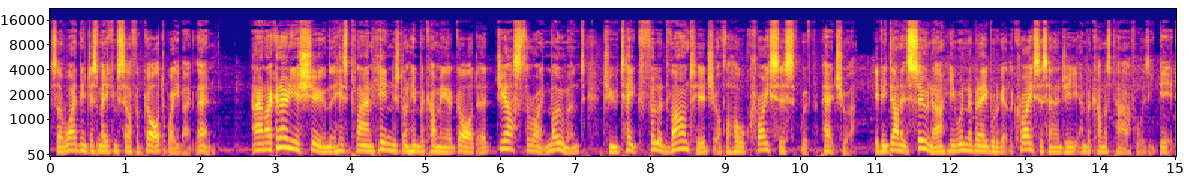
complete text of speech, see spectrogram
so why didn't he just make himself a god way back then? And I can only assume that his plan hinged on him becoming a god at just the right moment to take full advantage of the whole crisis with Perpetua. If he'd done it sooner, he wouldn't have been able to get the crisis energy and become as powerful as he did.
